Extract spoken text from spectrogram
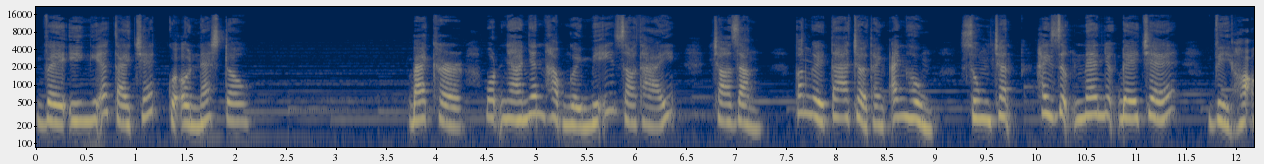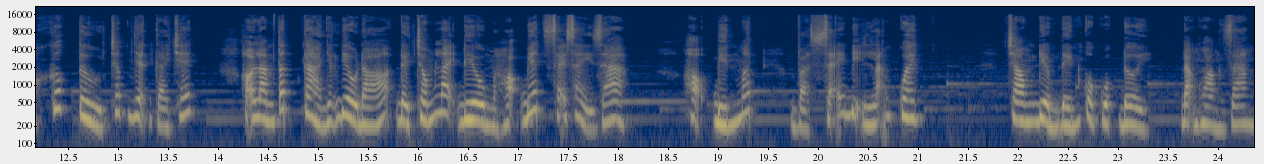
Về ý nghĩa cái chết của Ernesto Becker, một nhà nhân học người Mỹ do Thái, cho rằng con người ta trở thành anh hùng, xung trận hay dựng nên những đế chế vì họ khước từ chấp nhận cái chết. Họ làm tất cả những điều đó để chống lại điều mà họ biết sẽ xảy ra. Họ biến mất và sẽ bị lãng quên. Trong điểm đến của cuộc đời, Đặng Hoàng Giang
